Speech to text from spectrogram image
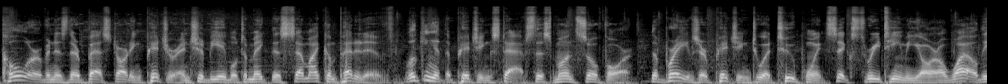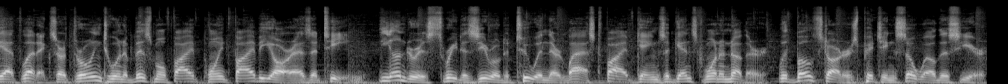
Cole Irvin is their best starting pitcher and should be able to make this semi-competitive. Looking at the pitching stats this month so far, the Braves are pitching to a 2.63 team ERA while the Athletics are throwing to an abysmal 5.5 ERA as a team. The under is 3-0 to 2 in their last five games against one another. With both starters pitching so well this year,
